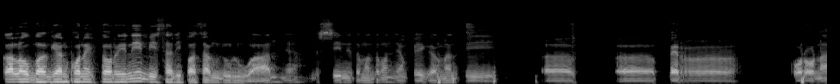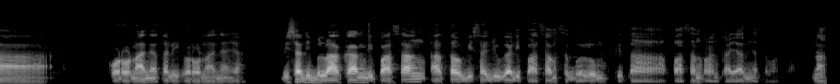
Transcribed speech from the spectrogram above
kalau bagian konektor ini bisa dipasang duluan ya. Besi ini teman-teman yang pegang nanti eh, eh, per corona coronanya tali coronanya ya bisa di belakang dipasang atau bisa juga dipasang sebelum kita pasang rangkaiannya teman-teman. Nah,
